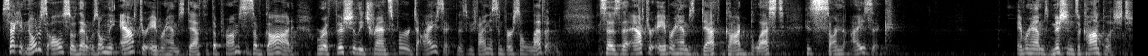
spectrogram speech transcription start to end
Second, notice also that it was only after Abraham's death that the promises of God were officially transferred to Isaac. This, we find this in verse 11. It says that after Abraham's death, God blessed his son Isaac. Abraham's mission's accomplished.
